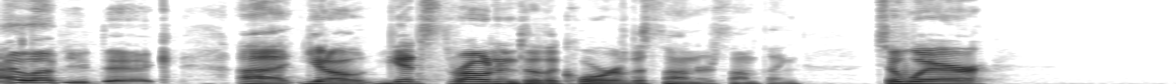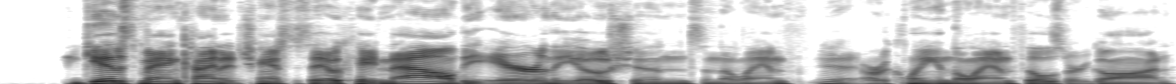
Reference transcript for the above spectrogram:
I love you, Dick. Uh, you know, gets thrown into the core of the sun or something to where gives mankind a chance to say, okay, now the air and the oceans and the land eh, are clean, the landfills are gone.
